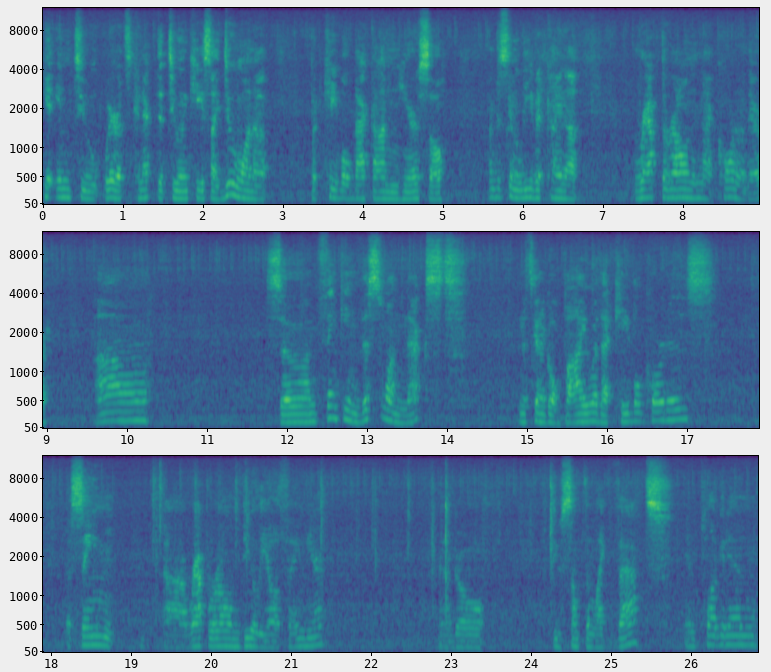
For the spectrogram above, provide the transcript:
get into where it's connected to in case I do want to put cable back on in here. So I'm just going to leave it kind of wrapped around in that corner there. Uh, so I'm thinking this one next and it's going to go by where that cable cord is. The same uh, wraparound dealio thing here. I'm going to go do something like that and plug it in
